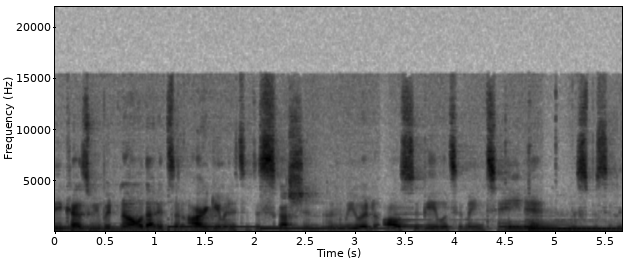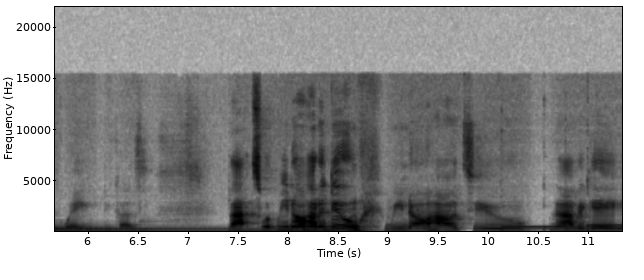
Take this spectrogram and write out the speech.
because we would know that it's an argument, it's a discussion, and we would also be able to maintain it in a specific way because that's what we know how to do. We know how to navigate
